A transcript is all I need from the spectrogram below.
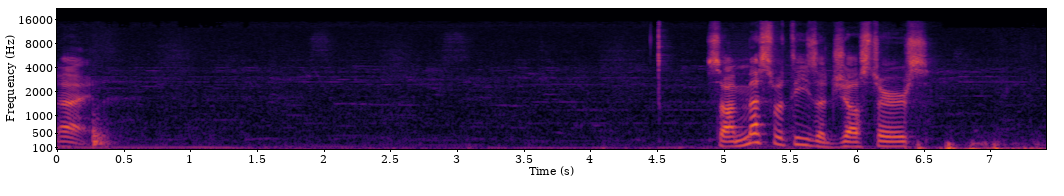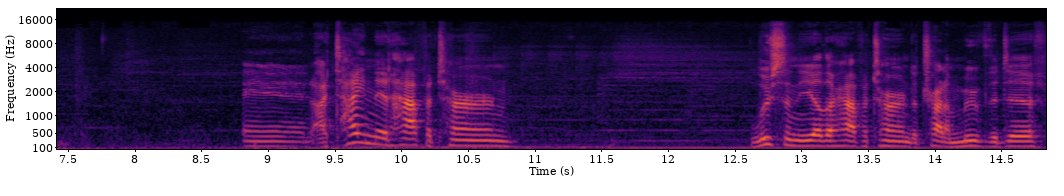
Alright. So I messed with these adjusters and I tightened it half a turn, loosened the other half a turn to try to move the diff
